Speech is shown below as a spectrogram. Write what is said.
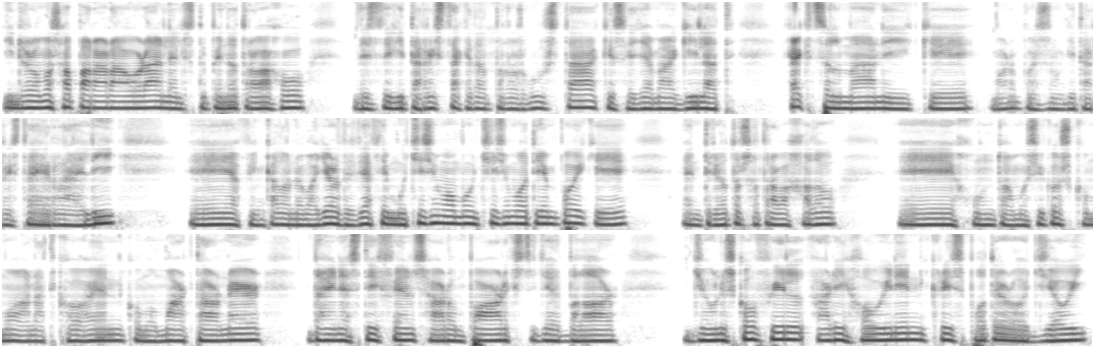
Y nos vamos a parar ahora en el estupendo trabajo de este guitarrista que tanto nos gusta, que se llama Gilad Hexelman y que, bueno, pues es un guitarrista israelí, eh, afincado en Nueva York desde hace muchísimo, muchísimo tiempo y que, entre otros, ha trabajado eh, junto a músicos como Anat Cohen, como Mark Turner, Dinah Stephens, Aaron Parks, Jeff Ballard, John Schofield, Ari Hoinen, Chris Potter o Joey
